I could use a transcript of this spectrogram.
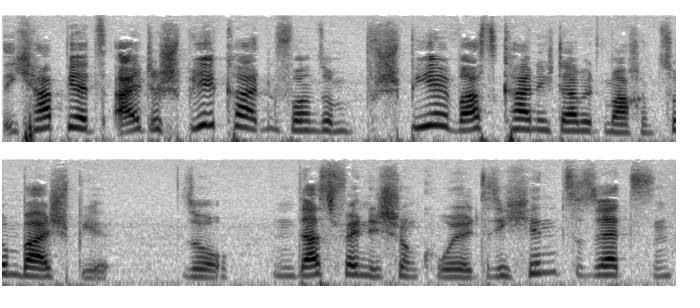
ich habe jetzt alte Spielkarten von so einem Spiel, was kann ich damit machen? Zum Beispiel. So. Und das finde ich schon cool, sich hinzusetzen,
